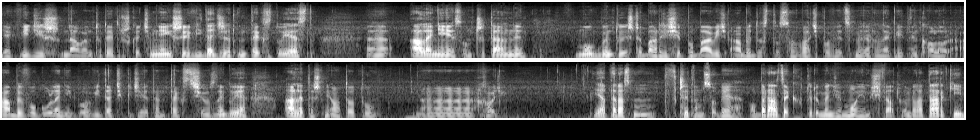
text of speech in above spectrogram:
jak widzisz, dałem tutaj troszkę ciemniejszy. Widać, że ten tekst tu jest, e, ale nie jest on czytelny. Mógłbym tu jeszcze bardziej się pobawić, aby dostosować powiedzmy lepiej ten kolor, aby w ogóle nie było widać, gdzie ten tekst się znajduje, ale też nie o to tu e, chodzi. Ja teraz wczytam sobie obrazek, który będzie moim światłem latarki.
